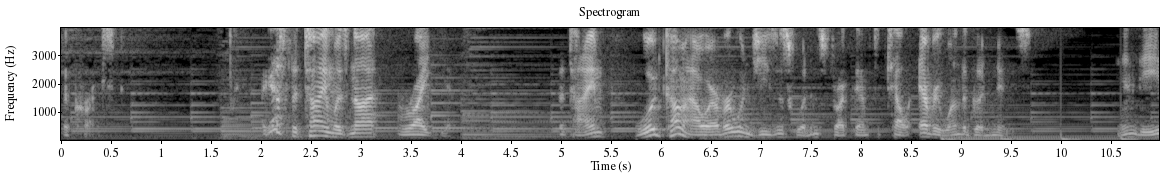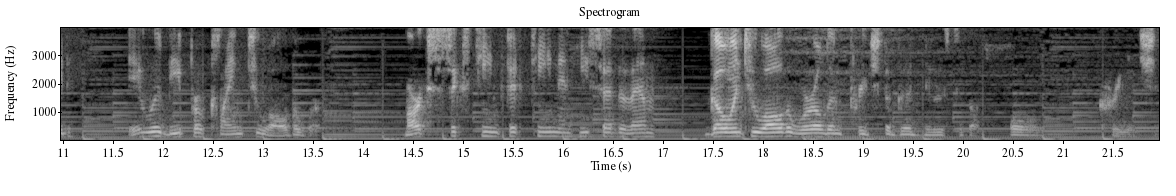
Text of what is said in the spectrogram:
the Christ. I guess the time was not right yet. The time would come, however, when Jesus would instruct them to tell everyone the good news. Indeed, it would be proclaimed to all the world. Mark 16:15 and he said to them, "Go into all the world and preach the good news to the whole creation."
